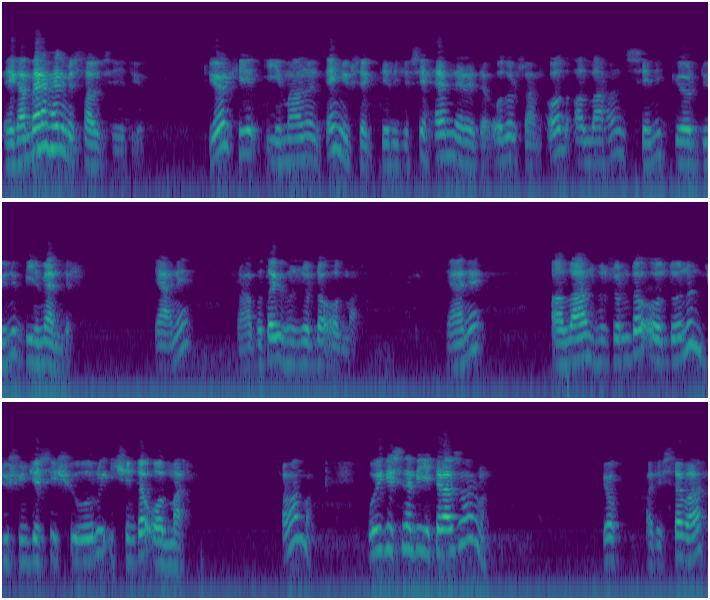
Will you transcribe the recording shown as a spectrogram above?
Peygamber Efendimiz tavsiye ediyor. Diyor ki imanın en yüksek derecesi her nerede olursan ol Allah'ın seni gördüğünü bilmendir. Yani rabıtayı huzurda olmak. Yani Allah'ın huzurunda olduğunun düşüncesi, şuuru içinde olmak. Tamam mı? Bu ikisine bir itiraz var mı? Yok. Hadiste var.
